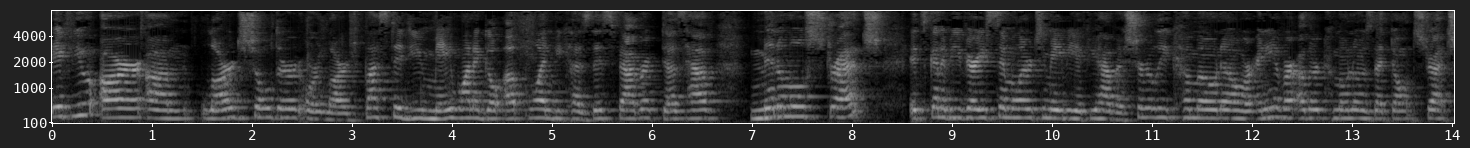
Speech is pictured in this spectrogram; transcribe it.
if you are um, large shouldered or large busted, you may wanna go up one because this fabric does have minimal stretch. It's gonna be very similar to maybe if you have a Shirley kimono or any of our other kimonos that don't stretch.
